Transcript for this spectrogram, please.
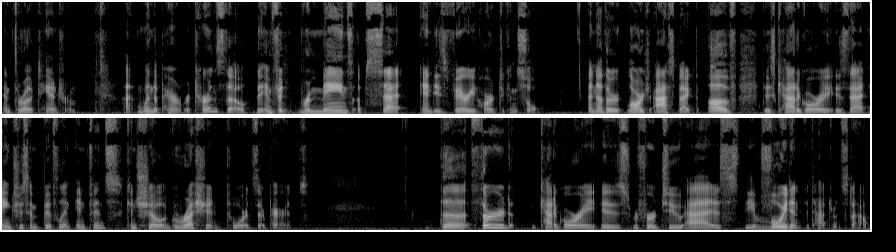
and throw a tantrum. Uh, when the parent returns, though, the infant remains upset and is very hard to console. Another large aspect of this category is that anxious ambivalent infants can show aggression towards their parents. The third category is referred to as the avoidant attachment style.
